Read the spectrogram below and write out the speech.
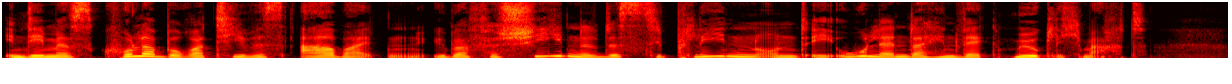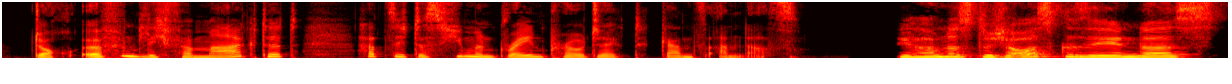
indem es kollaboratives Arbeiten über verschiedene Disziplinen und EU-Länder hinweg möglich macht. Doch öffentlich vermarktet hat sich das Human Brain Project ganz anders. Wir haben das durchaus gesehen, dass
